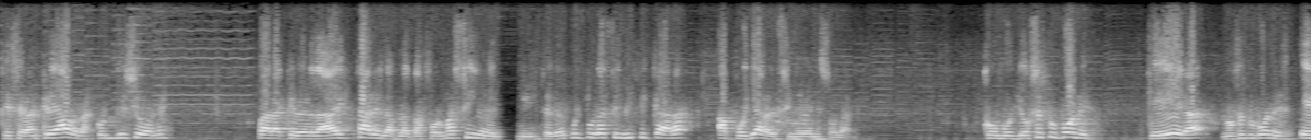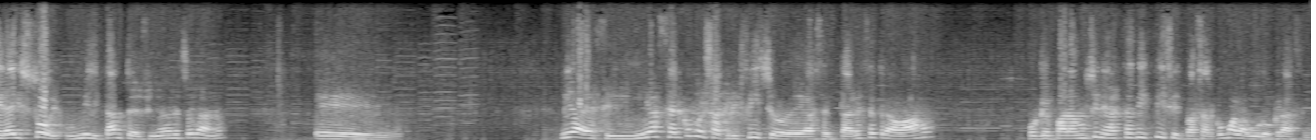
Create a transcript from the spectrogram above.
que se habían creado las condiciones para que verdad estar en la plataforma cine del Ministerio de Cultura significara apoyar al cine venezolano como yo se supone que era, no se supone, era y soy un militante del cine venezolano, eh, mira, decidí hacer como el sacrificio de aceptar ese trabajo, porque para un cineasta es difícil pasar como a la burocracia.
